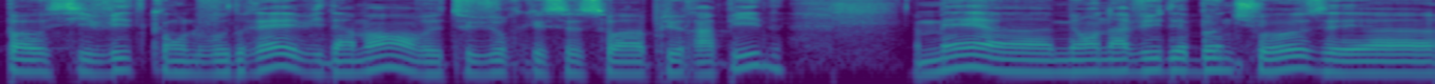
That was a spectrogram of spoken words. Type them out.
pas aussi vite qu'on le voudrait, évidemment. On veut toujours que ce soit plus rapide. Mais, euh, mais on a vu des bonnes choses et, euh,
